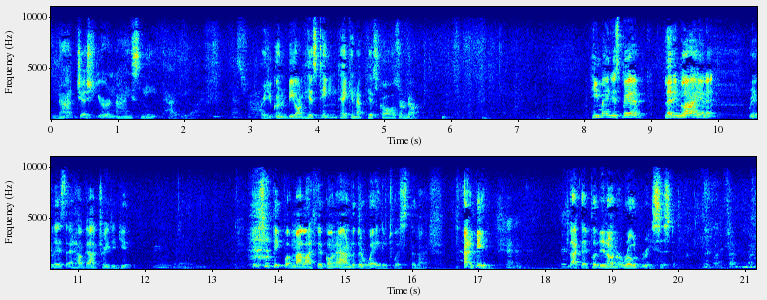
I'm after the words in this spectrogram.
not just your nice, neat, tidy life. Are you going to be on his team, taking up his cause, or not? He made his bed, let him lie in it. Really, is that how God treated you? Mm-hmm. There's some people in my life that have gone out of their way to twist the knife. I mean, mm-hmm. like they put it on a rotary system.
